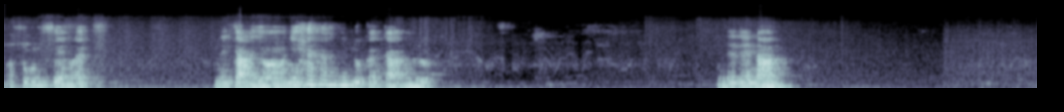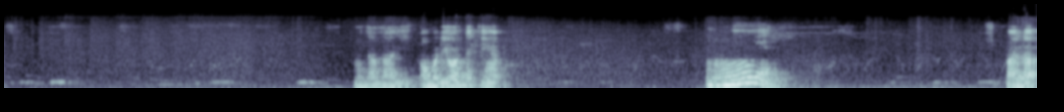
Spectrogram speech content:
เอาซุปมีเสียงเลยนี่กะยอวันนี้ดูกะกะไม่รู้ไม่ได้เล่นนาน มันทำได้อีกออกมาดีวันแม่จริงอะโอ้หายแล้ว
